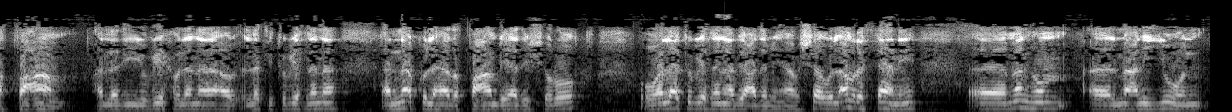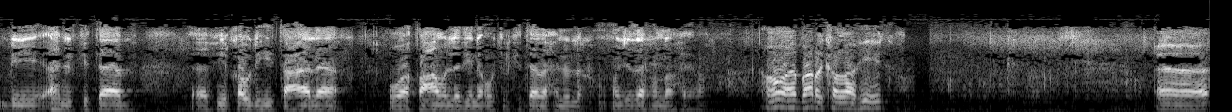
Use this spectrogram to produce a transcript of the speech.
الطعام؟ الذي يبيح لنا أو التي تبيح لنا أن نأكل هذا الطعام بهذه الشروط ولا تبيح لنا بعدمها. والأمر الثاني من هم المعنيون بأهل الكتاب في قوله تعالى وطعام الذين أوتوا الكتاب حل لكم. وجزاكم الله خيرا. هو بارك الله فيك. آه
